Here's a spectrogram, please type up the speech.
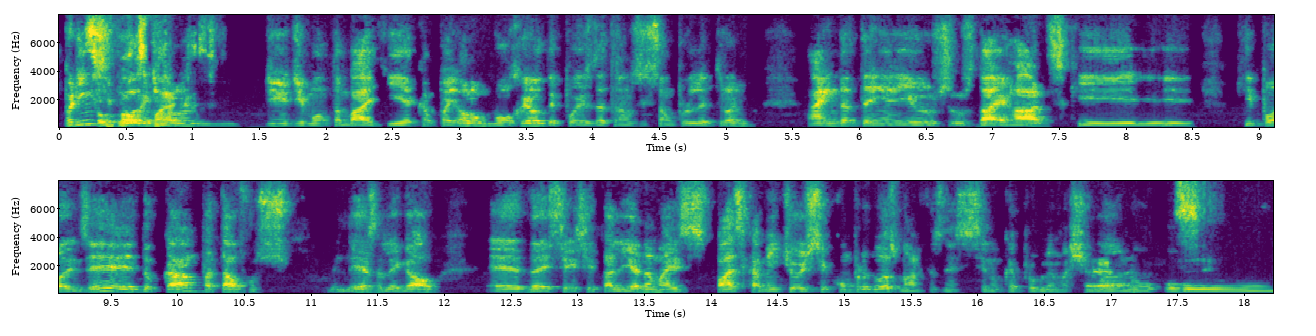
principalmente de, de mountain bike. E a Campanholo morreu depois da transição para o eletrônico. Ainda tem aí os, os diehards que, que podem dizer do campo tal, beleza, legal é, da essência italiana, mas basicamente hoje você compra duas marcas, né? Se não quer problema, Shimano é, ou.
